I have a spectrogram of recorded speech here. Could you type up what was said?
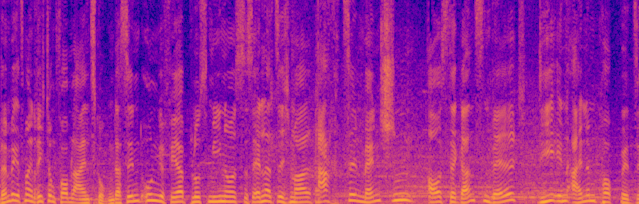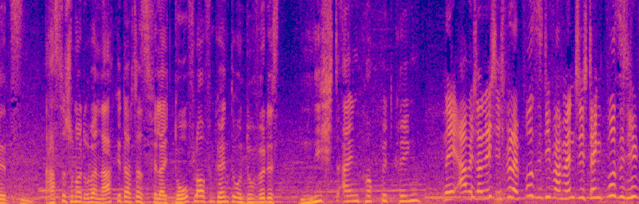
Wenn wir jetzt mal in Richtung Formel 1 gucken, das sind ungefähr plus minus, das ändert sich mal, 18 Menschen aus der ganzen Welt, die in einem Cockpit sitzen. Hast du schon mal darüber nachgedacht, dass es vielleicht doof laufen könnte und du würdest nicht ein Cockpit kriegen? Nee, aber ich nicht. Ich bin ein positiver Mensch, ich denke positiv.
